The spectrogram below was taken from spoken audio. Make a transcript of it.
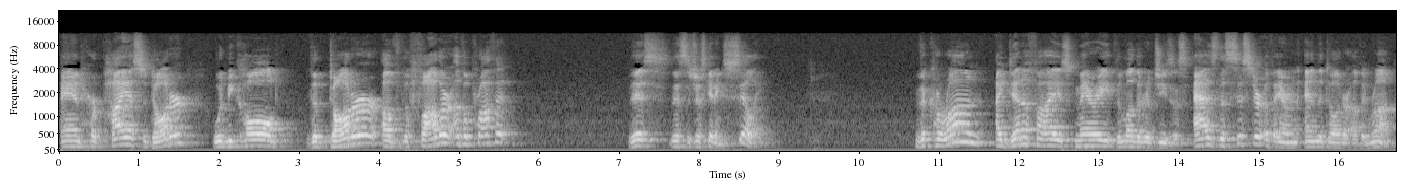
and her pious daughter would be called the daughter of the father of a prophet? This, this is just getting silly. The Quran identifies Mary, the mother of Jesus, as the sister of Aaron and the daughter of Imran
